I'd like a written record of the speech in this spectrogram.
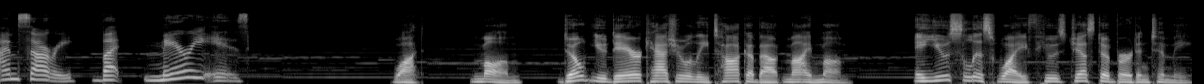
I'm sorry, but Mary is. What? Mom, don't you dare casually talk about my mom. A useless wife who's just a burden to me.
